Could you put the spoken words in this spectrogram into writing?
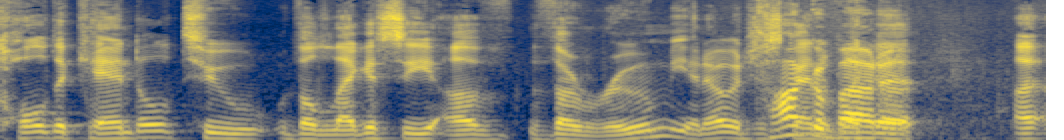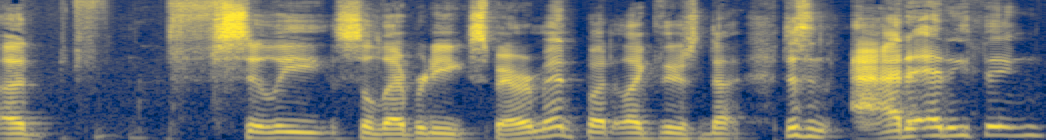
hold a candle to the legacy of The Room. You know, it's just Talk kind of about like it. a, a, a f- silly celebrity experiment, but like there's not doesn't add anything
